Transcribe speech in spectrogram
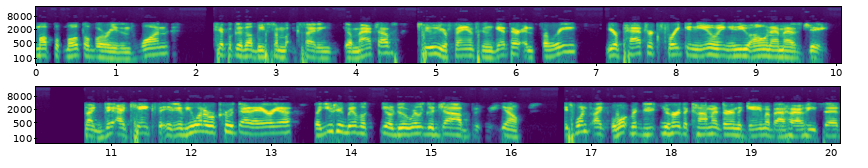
multiple, multiple reasons. One, typically there'll be some exciting you know, matchups. Two, your fans can get there, and three, you're Patrick freaking Ewing and you own MSG. Like I can't. If you want to recruit that area, like you should be able to, you know, do a really good job. You know, it's one like what you heard the comment during the game about how he said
